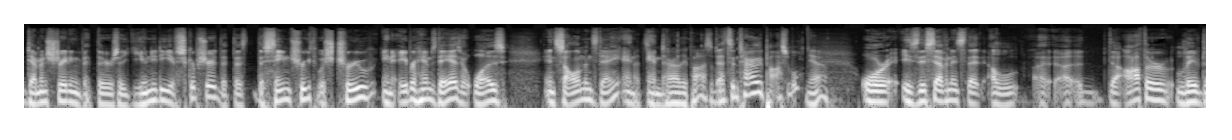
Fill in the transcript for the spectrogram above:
demonstrating that there's a unity of scripture that the, the same truth was true in Abraham's day as it was in Solomon's day and That's and entirely possible. that's entirely possible yeah. or is this evidence that a, a, a- the author lived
